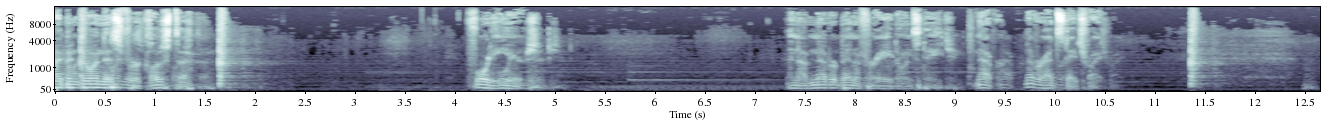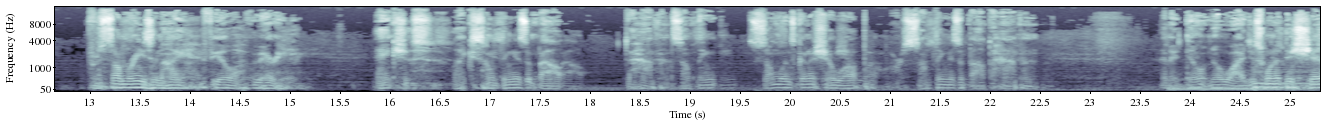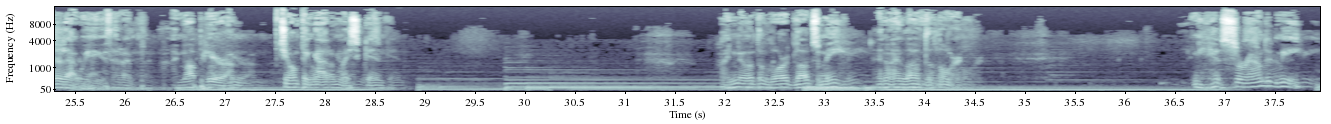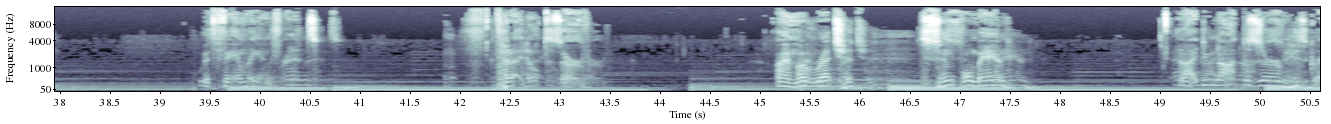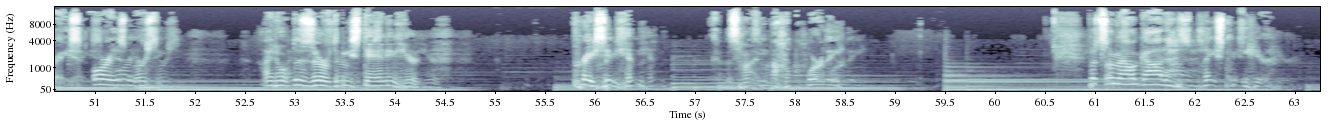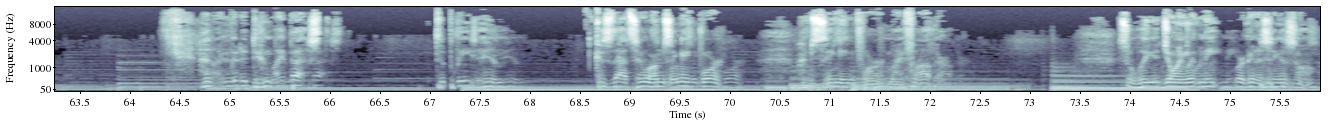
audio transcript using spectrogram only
I've been doing this for close to 40 years. And I've never been afraid on stage. Never. Never had stage fright. For some reason, I feel very anxious, like something is about to happen. Something, someone's going to show up, or something is about to happen. And I don't know why. I just wanted to share that with you that I'm, I'm up here, I'm jumping out of my skin. I know the Lord loves me, and I love the Lord. And He has surrounded me with family and friends that I don't deserve. I'm a wretched, sinful man, and I do not deserve His grace or His mercy. I don't deserve to be standing here praising Him because I'm not worthy. But somehow God has placed me here. And I'm going to do my best to please Him because that's who I'm singing for. I'm singing for my Father. So, will you join with me? We're going to sing a song.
